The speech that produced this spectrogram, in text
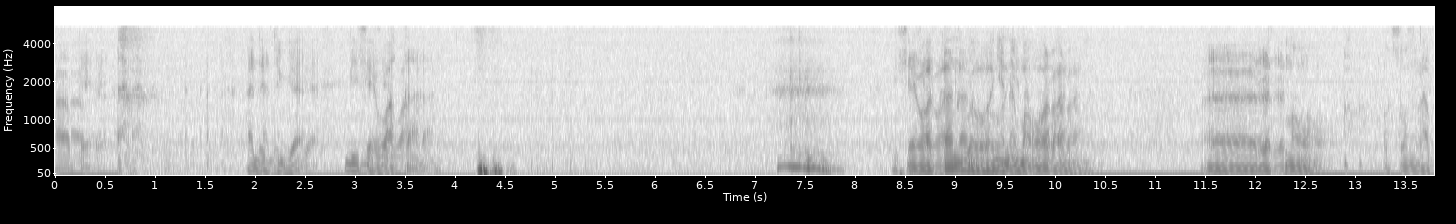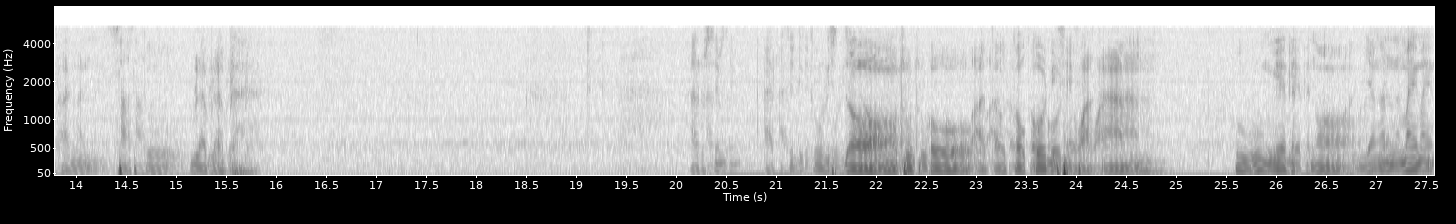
apa ya ada juga disewakan disewakan bawahnya nama orang. Eh, Retno 081 bla bla bla. Harusnya harusnya ditulis dong ruko atau toko disewakan. Hubungi Retno jangan main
